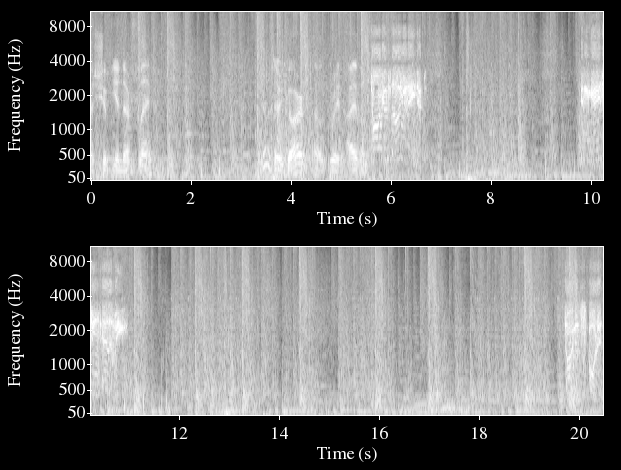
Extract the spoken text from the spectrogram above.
I should be in their flank. Oh, Military guard? Oh great, Ivan. Target eliminated. Engaging enemy. Target spotted.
